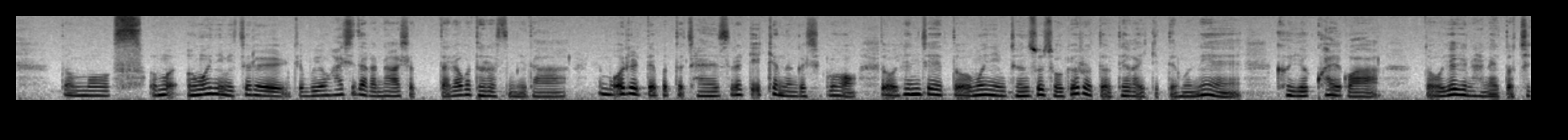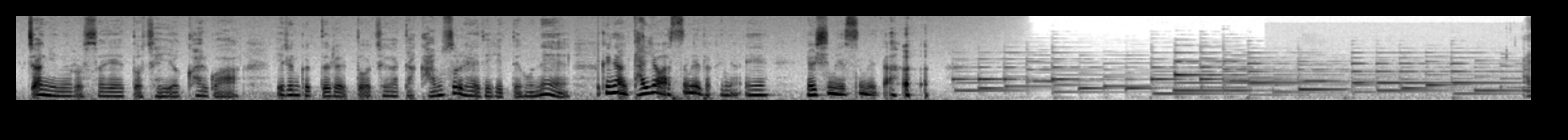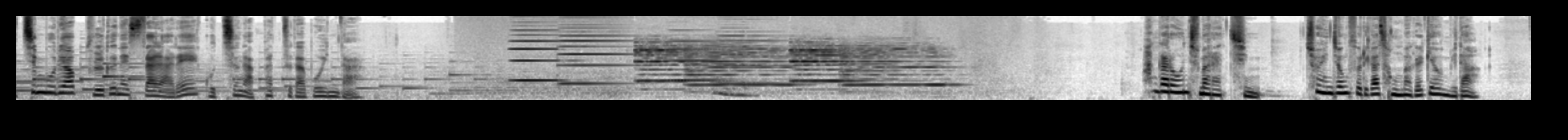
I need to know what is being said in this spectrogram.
또 뭐 어머, 어머님이 저를 이제 무용하시다가 나으셨다라고 들었습니다. 뭐 어릴 때부터 자연스럽게 익혔는 것이고 또 현재 또 어머님 전수 조교로 또 되어 있기 때문에 그 역할과 또 여기는 하나의 또 직장인으로서의 또 제 역할과 이런 것들을 또 제가 다 감수를 해야 되기 때문에 그냥 달려왔습니다. 그냥 예, 열심히 했습니다. 아침 무렵 붉은 햇살 아래 고층 아파트가 보인다. 한가로운 주말 아침 초인종 소리가 정막을 깨웁니다.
